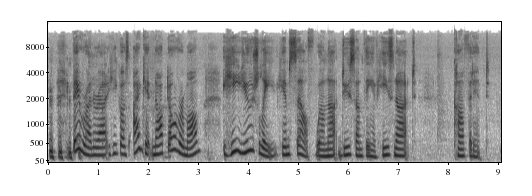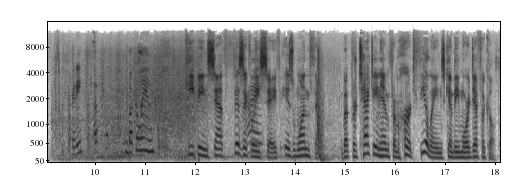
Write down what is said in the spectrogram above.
they run around. He goes, I get knocked over, Mom. He usually himself will not do something if he's not confident. Ready? Up. Buckle in. Keeping Seth physically Right. safe is one thing, but protecting him from hurt feelings can be more difficult.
